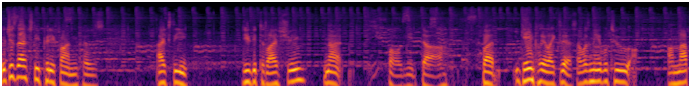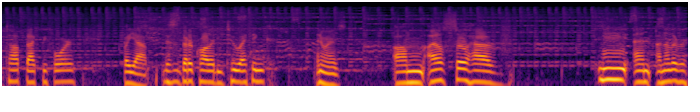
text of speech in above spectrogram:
which is actually pretty fun because I actually, do you get to live stream? Not, well, yeah, duh, but gameplay like this. I wasn't able to on laptop back before, but yeah, this is better quality too, I think. Anyways, um, I also have me and another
